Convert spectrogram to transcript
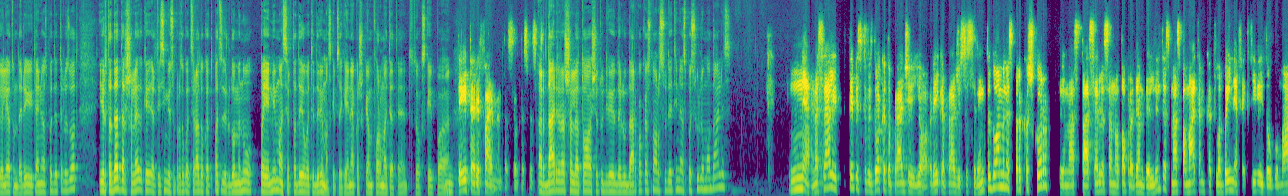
galėtum dar ir ten juos padetalizuoti. Ir tada dar šalia, ir teisingai supratau, kad atsirado, kad pats ir duomenų paėmimas ir tada jau atidavimas, kaip sakė, ne kažkokiam formate. Tai toks kaip... Data refinementas jau tas visas. Ar dar yra šalia to šitų dviejų dalių dar kokios nors sudėtinės pasiūlymo dalis? Ne, mes realiai taip to pradžiai jo, reikia pradžiai susirinkti duomenis per kažkur, tai mes tą servisą nuo to pradėjom bildintis, mes pamatėm, kad labai neefektyviai dauguma,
